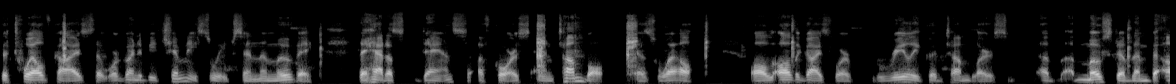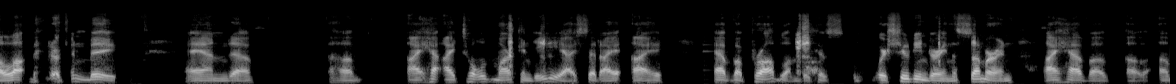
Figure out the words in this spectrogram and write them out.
the 12 guys that were going to be chimney sweeps in the movie. They had us dance, of course, and tumble as well. All, all the guys were really good tumblers, uh, most of them a lot better than me. And uh, uh, I, I told Marc and Dee, I said, I, I have a problem because we're shooting during the summer and I have a, a,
